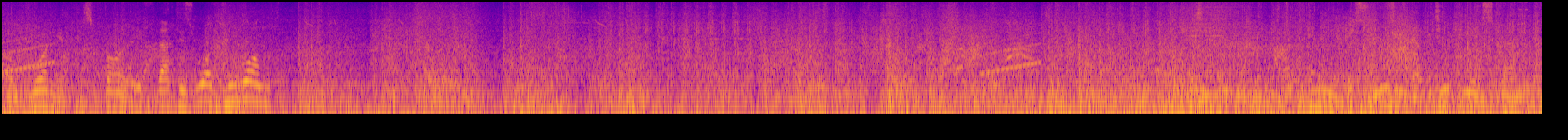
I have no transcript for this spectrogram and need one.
A warrior has fallen. If that is what you want. Our enemy is using that GPS scrambler.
